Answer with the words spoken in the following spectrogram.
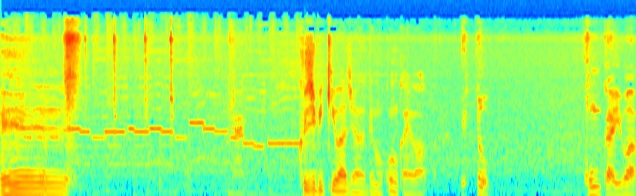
えくじ引きはじゃあでも今回は？えっと、今回は、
